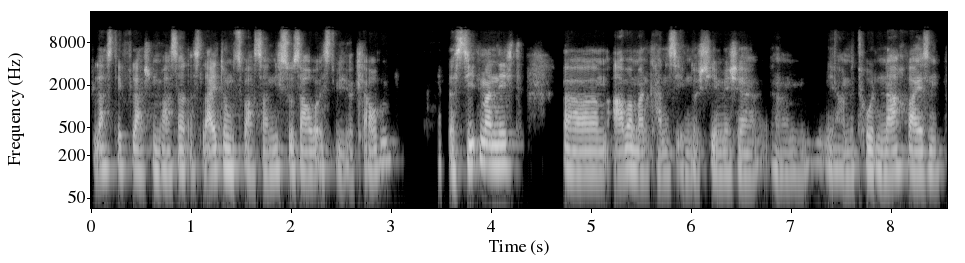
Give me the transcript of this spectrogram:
Plastikflaschenwasser, das Leitungswasser nicht so sauber ist, wie wir glauben. Das sieht man nicht, ähm, aber man kann es eben durch chemische ähm, ja, Methoden nachweisen.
